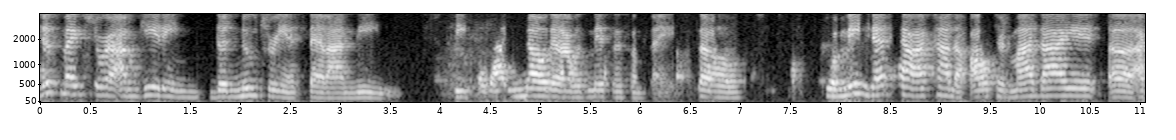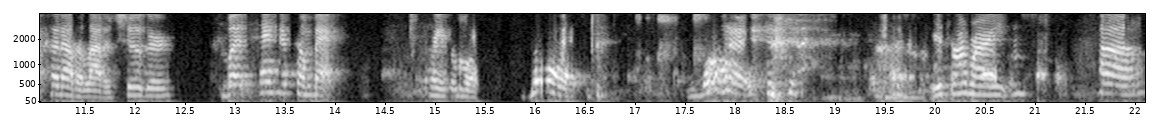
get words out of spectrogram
just make sure I'm getting the nutrients that I need because I know that I was missing some things. So for me, that's how I kind of altered my diet. Uh, I cut out a lot of sugar, but that has come back. Praise the Lord. But, but it's all right. Huh?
